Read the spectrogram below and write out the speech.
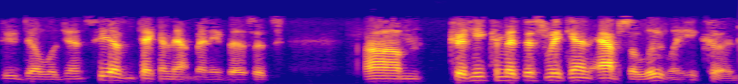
due diligence. He hasn't taken that many visits. Um, could he commit this weekend? Absolutely, he could.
